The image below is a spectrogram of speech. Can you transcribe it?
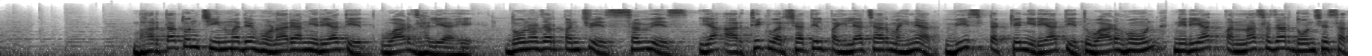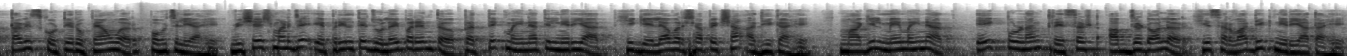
भारतातून चीनमध्ये होणाऱ्या निर्यातीत वाढ झाली आहे. दोन हजार पंचवीस सव्वीस या आर्थिक वर्षातील पहिल्या चार महिन्यात वीस टक्के निर्यातीत वाढ होऊन निर्यात पन्नास हजार दोनशे सत्तावीस कोटी रुपयांवर पोहोचली आहे. विशेष म्हणजे एप्रिल ते जुलैपर्यंत प्रत्येक महिन्यातील निर्यात ही गेल्या वर्षापेक्षा अधिक आहे. मागील मे महिन्यात एक पूर्णांक त्रेसष्ट अब्ज डॉलर ही सर्वाधिक निर्यात आहे.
